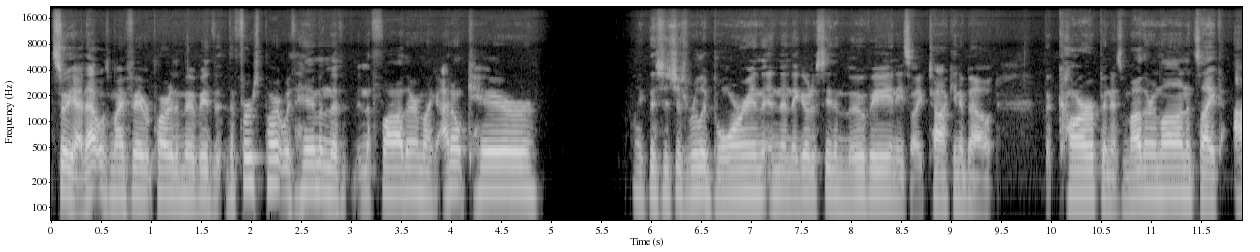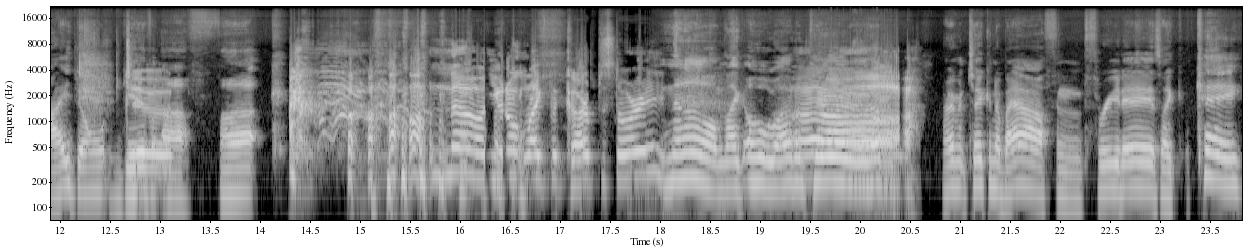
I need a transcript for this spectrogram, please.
so yeah that was my favorite part of the movie the, the first part with him and the and the father i'm like i don't care like this is just really boring and then they go to see the movie and he's like talking about the carp and his mother-in-law and it's like i don't give Dude. a fuck oh no, you don't like the carp story? no i'm like oh i don't care Oh. i haven't taken a bath in three days like okay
